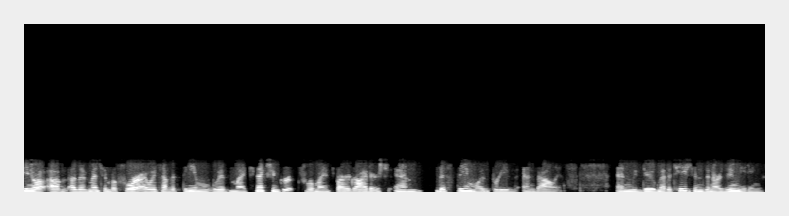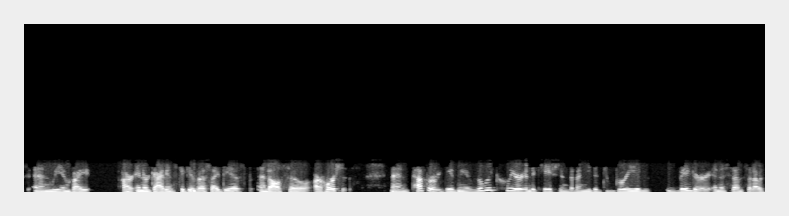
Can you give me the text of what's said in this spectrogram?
you know, um, as I've mentioned before, I always have a theme with my connection group for my inspired riders, and this theme was breathe and balance. And we do meditations in our Zoom meetings, and we invite our inner guidance to give us ideas, and also our horses and Pepper gave me a really clear indication that I needed to breathe bigger in a sense that I was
